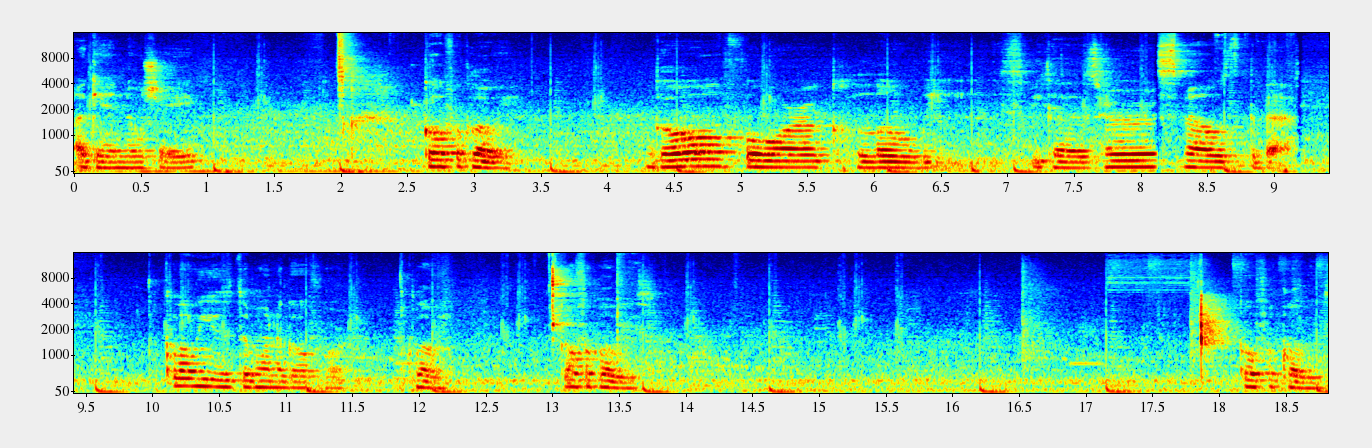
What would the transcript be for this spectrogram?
again, no shade, go for Khloe. Go for Khloe's because her smells the best. Khloe is the one to go for. Khloe. Go for Khloe's. Go for Khloe's.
